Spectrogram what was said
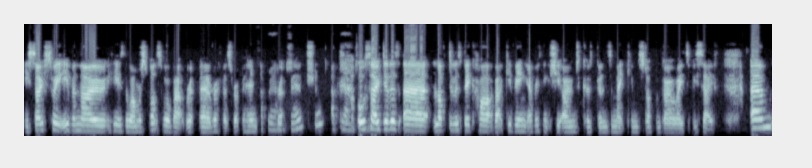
He's so sweet, even though he's the one responsible about Re- uh, Refat's reprehen- Apprehension. reprehension. Apprehension. Also, Dila's uh, loved Dila's big heart about giving everything she owned to Kuzgun to make him stop and go away to be safe. Um,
